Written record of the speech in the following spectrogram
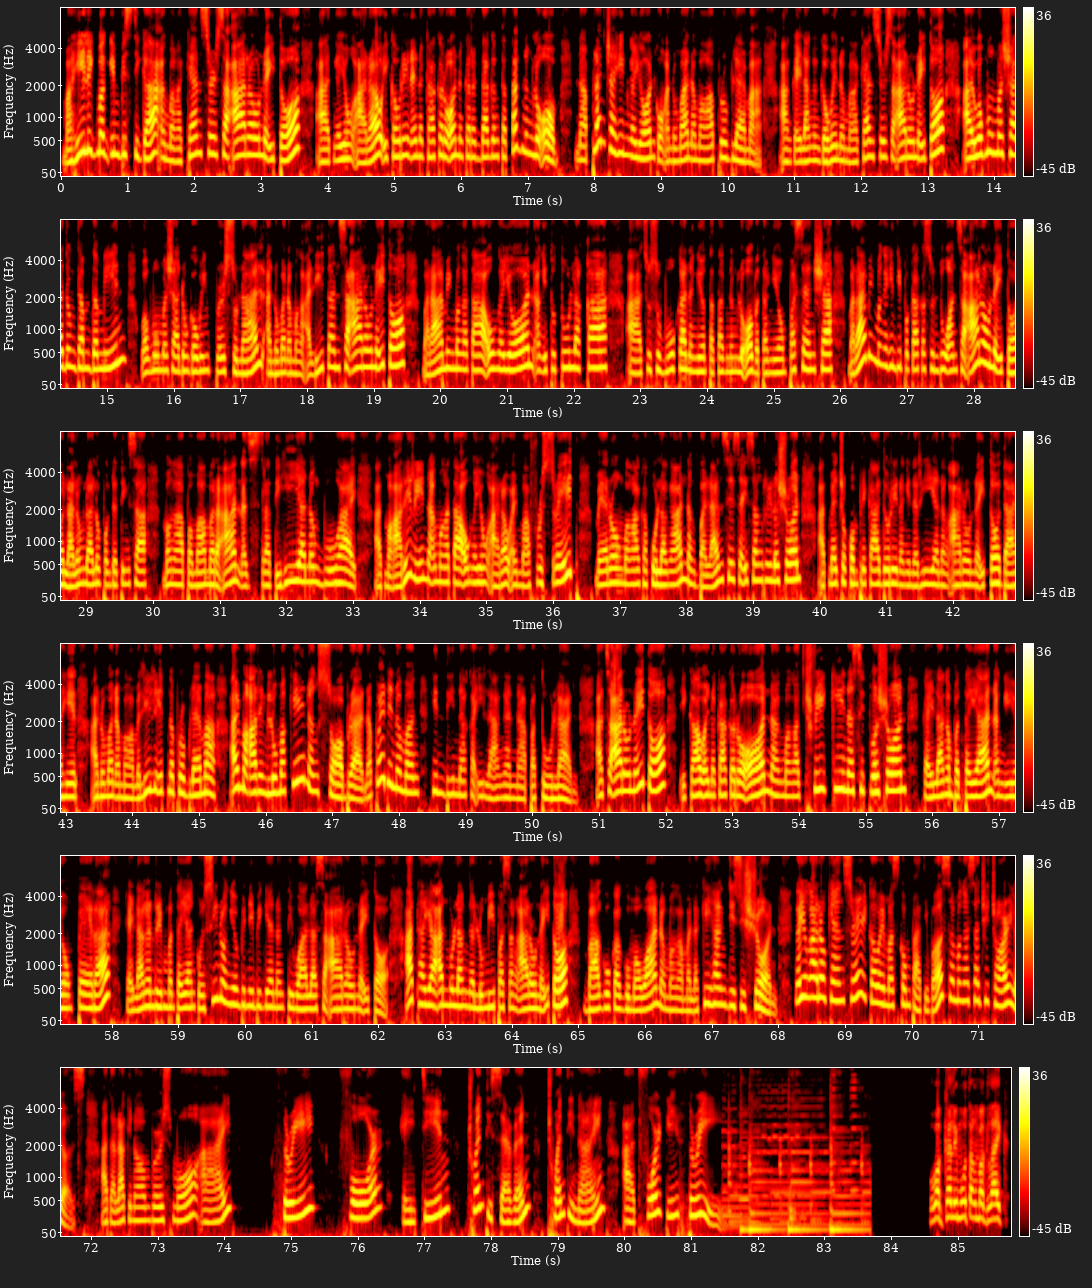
Mahilig mag-imbestiga ang mga cancer sa araw na ito at ngayong araw ikaw rin ay nagkakaroon ng karagdagang tatag ng loob na plantsahin ngayon kung anuman ang mga problema. Ang kailangan gawin ng mga cancer sa araw na ito ay huwag mong masyadong damdamin, huwag mong masyadong gawing personal, anuman ang mga alitan sa araw na ito. Maraming mga tao ngayon ang itutulak ka at susubukan ang iyong tatag ng loob at ang iyong pasensya. Maraming mga hindi pagkakasunduan sa araw na ito, lalong-lalo pagdating sa mga pamamaraan at estratehiya ng buhay. At maari rin na ang mga tao ngayong araw ay ma-frustrate, merong mga kakulangan ng balanse sa isang relasyon at medyo komplikado rin ang enerhiya ng araw na ito dahil anuman ang mga maliliit na problema ay maaring lumaki ng sobra na pwede namang hindi na kailangan na patulan. At sa araw na ito, ikaw ay nakakaroon ng mga tricky na sitwasyon, kailangan bantayan ang iyong pera, kailangan rin bantayan kung sino ang iyong binibigyan ng tiwala sa araw na ito. At hayaan mo lang na lumipas ang araw na ito bago ka gumawa ng mga malakihang desisyon. Ngayong araw, Cancer, ikaw ay mas compatible sa mga Sagittarius. At ang lucky numbers mo ay 3, 4, 18, 27, 29, at 43. Huwag kalimutang mag-like,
